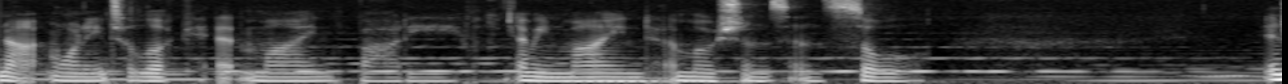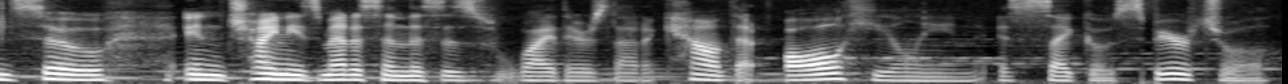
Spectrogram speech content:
not wanting to look at mind, body, I mean, mind, emotions, and soul. And so in Chinese medicine, this is why there's that account that all healing is psycho spiritual.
